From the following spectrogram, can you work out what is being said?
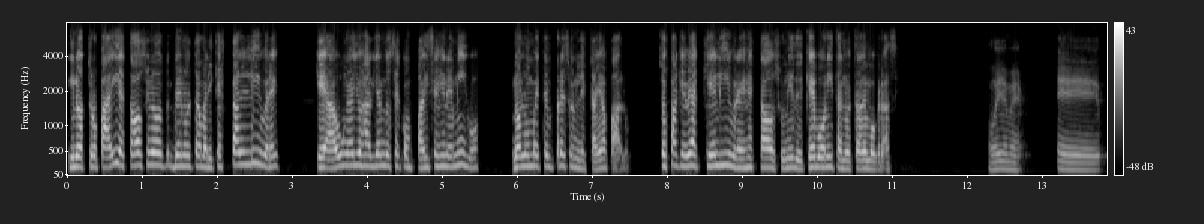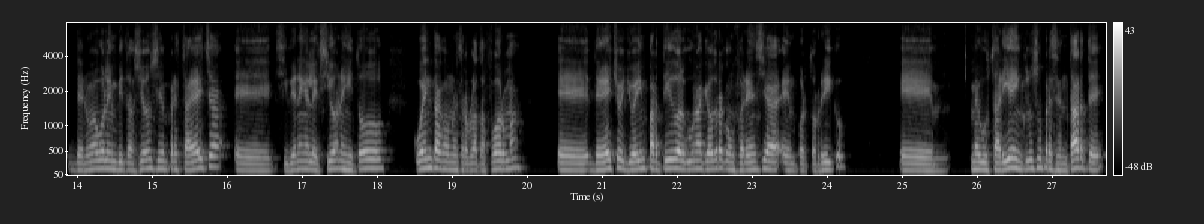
Y nuestro país, Estados Unidos de Norteamérica, es tan libre que aún ellos aliándose con países enemigos, no los meten presos ni les caen a palo. Eso es para que vean qué libre es Estados Unidos y qué bonita es nuestra democracia. Óyeme, eh, de nuevo la invitación siempre está hecha. Eh, si vienen elecciones y todo, cuenta con nuestra plataforma. Eh, de hecho, yo he impartido alguna que otra conferencia en Puerto Rico. me gustaría incluso presentarte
